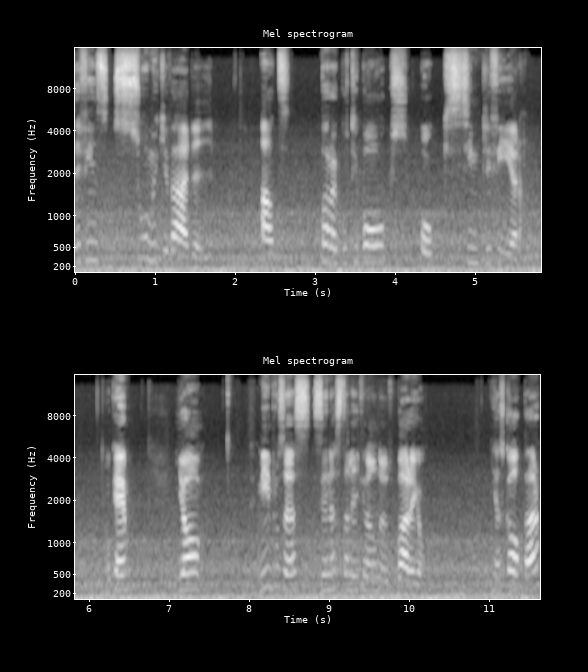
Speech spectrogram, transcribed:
det finns så mycket värde i att bara gå tillbaks och simplifiera. Okej? Okay? Ja, min process ser nästan likadan ut varje gång. Jag skapar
